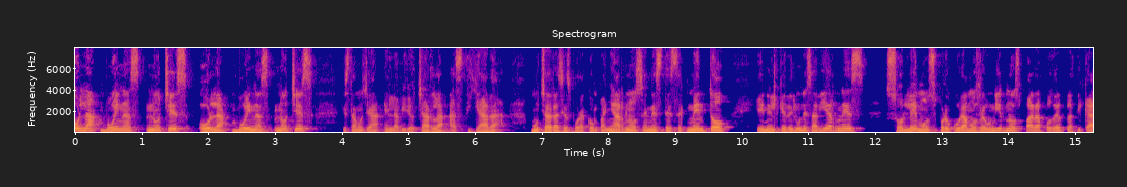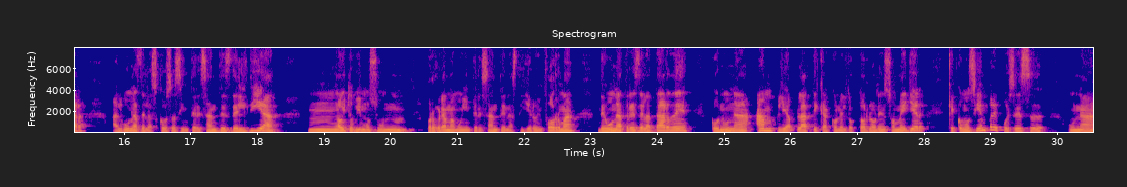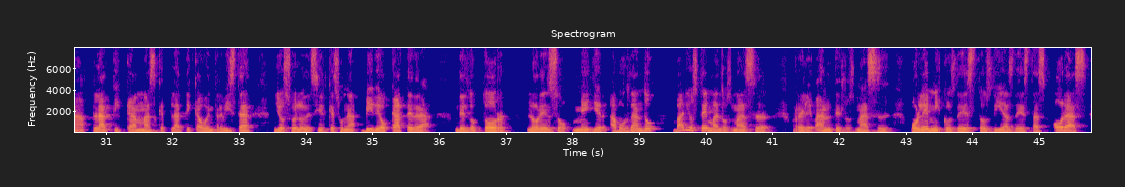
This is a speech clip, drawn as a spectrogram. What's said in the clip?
Hola, buenas noches. Hola, buenas noches. Estamos ya en la videocharla astillada. Muchas gracias por acompañarnos en este segmento en el que de lunes a viernes solemos, procuramos reunirnos para poder platicar algunas de las cosas interesantes del día. Mm, hoy tuvimos un programa muy interesante en Astillero Informa de 1 a 3 de la tarde con una amplia plática con el doctor Lorenzo Meyer, que como siempre, pues es eh, una plática más que plática o entrevista. Yo suelo decir que es una videocátedra del doctor Lorenzo Meyer abordando varios temas, los más eh, relevantes, los más eh, polémicos de estos días, de estas horas.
